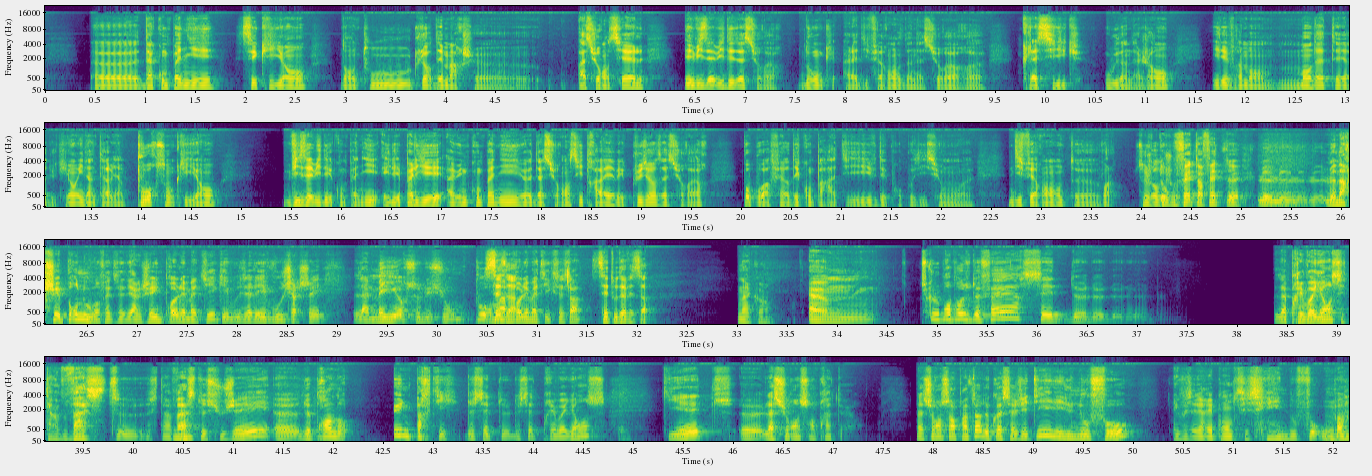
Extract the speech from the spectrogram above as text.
d'accompagner ses clients dans toutes leurs démarches euh, assurantielles et vis-à-vis des assureurs. Donc, à la différence d'un assureur euh, classique ou d'un agent, il est vraiment mandataire du client, il intervient pour son client vis-à-vis des compagnies et il n'est pas lié à une compagnie euh, d'assurance, il travaille avec plusieurs assureurs pour pouvoir faire des comparatifs, des propositions euh, différentes, euh, voilà, ce genre Donc de vous faites en fait le, le- le- le marché pour nous, en fait. C'est-à-dire que j'ai une problématique et vous allez vous chercher la meilleure solution pour ma ça. problématique, c'est ça? C'est tout à fait ça. D'accord. Euh, ce que je vous propose de faire, c'est de, de- de- La prévoyance est un vaste, c'est un vaste sujet. euh, de prendre une partie de cette, de cette prévoyance qui est euh, l'assurance emprunteur. L'assurance emprunteur, de quoi s'agit-il? Il nous faut, et vous allez répondre si c'est il nous faut ou Mhm. pas,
